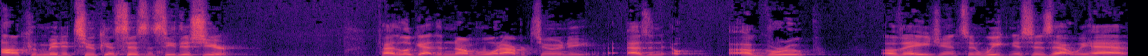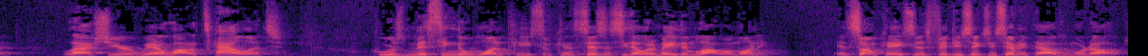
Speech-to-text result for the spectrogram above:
I'm committed to consistency this year. If I look at the number one opportunity as an, a group of agents and weaknesses that we had last year, we had a lot of talent who was missing the one piece of consistency that would have made them a lot more money. In some cases, 50, 60, 70,000 more dollars.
